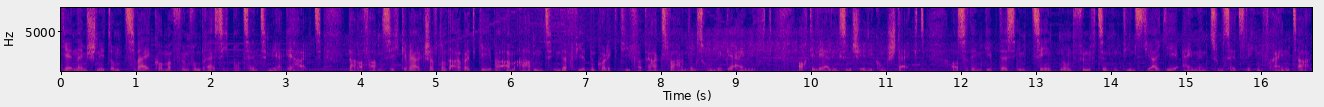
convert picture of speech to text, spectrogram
Jänner im Schnitt um 2,35 Prozent mehr Gehalt. Darauf haben sich Gewerkschaft und Arbeitgeber am Abend in der vierten Kollektivvertragsverhandlungsrunde geeinigt. Auch die Lehrlingsentschädigung steigt. Außerdem gibt es im 10. und 15. Dienstjahr je einen zusätzlichen freien Tag.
